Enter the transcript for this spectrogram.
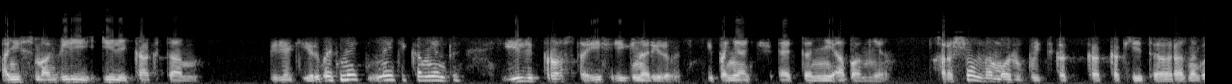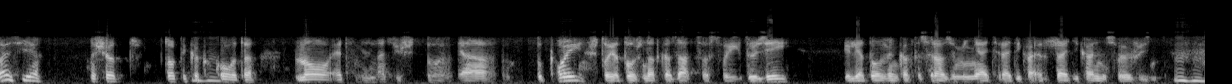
они смогли или как-то реагировать на, на эти комменты, или просто их игнорировать и понять, это не обо мне. Хорошо, нам может быть как, как какие-то разногласия насчет топика mm-hmm. какого-то, но это не значит, что я тупой, что я должен отказаться от своих друзей, или я должен как-то сразу менять радикаль, радикально свою жизнь. Угу.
